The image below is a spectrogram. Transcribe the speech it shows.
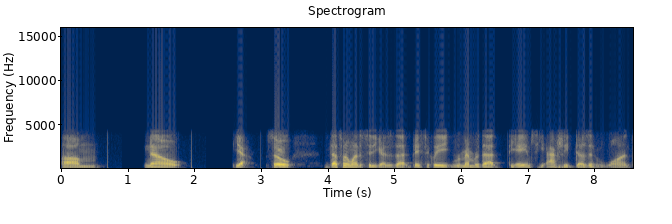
Um, now, yeah, so that's what I wanted to say to you guys is that basically remember that the AAMC actually doesn't want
